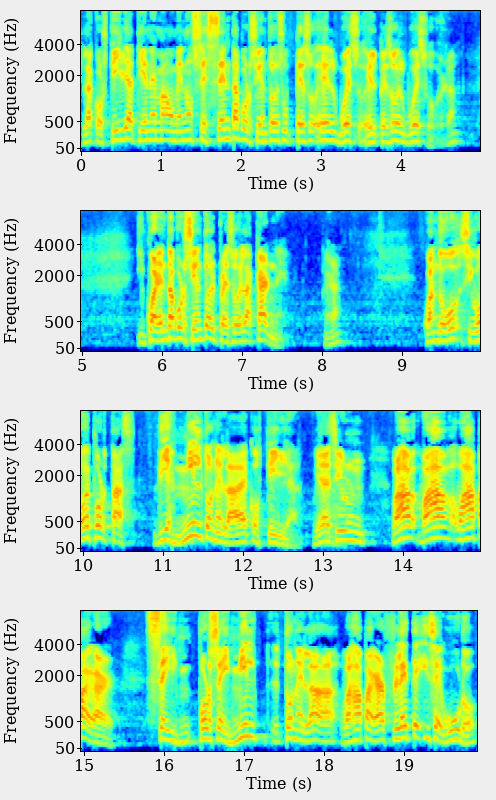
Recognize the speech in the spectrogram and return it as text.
la costilla tiene más o menos 60% de su peso, es el hueso, es el peso del hueso, ¿verdad? Y 40% del peso de la carne, ¿verdad? Cuando si vos exportás 10.000 toneladas de costilla, voy a decir un vas a, pagar por 6 mil toneladas, vas a pagar flete y seguro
